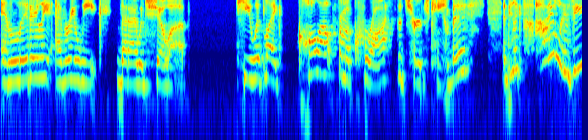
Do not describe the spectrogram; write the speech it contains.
And literally every week that I would show up, he would like call out from across the church campus and be like, Hi, Lizzie,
